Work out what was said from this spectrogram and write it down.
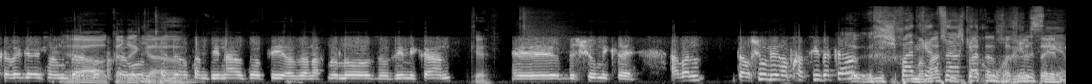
כרגע יש לנו לא, דאגות אחרות כרגע- לסדר את המדינה הזאת, אז אנחנו לא זזים מכאן כן. אה, בשום מקרה. אבל תרשו לי עוד חצי דקה. משפט ממש קצר, כי משפט, אנחנו מוכרחים לסיים.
